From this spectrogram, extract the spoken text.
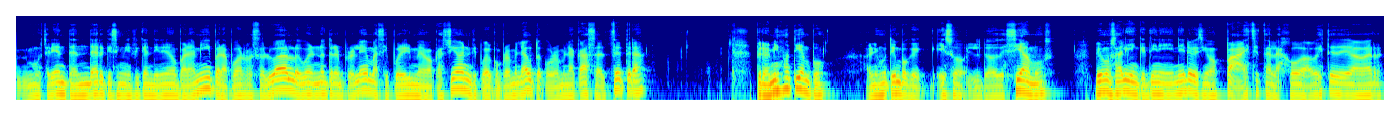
me gustaría entender qué significa el dinero para mí, para poder resolverlo y bueno, no tener problemas, y poder irme de vacaciones, y poder comprarme el auto, comprarme la casa, etc. Pero al mismo tiempo, al mismo tiempo que eso lo deseamos, vemos a alguien que tiene dinero y decimos, pa, este está en la joda, o este debe haber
